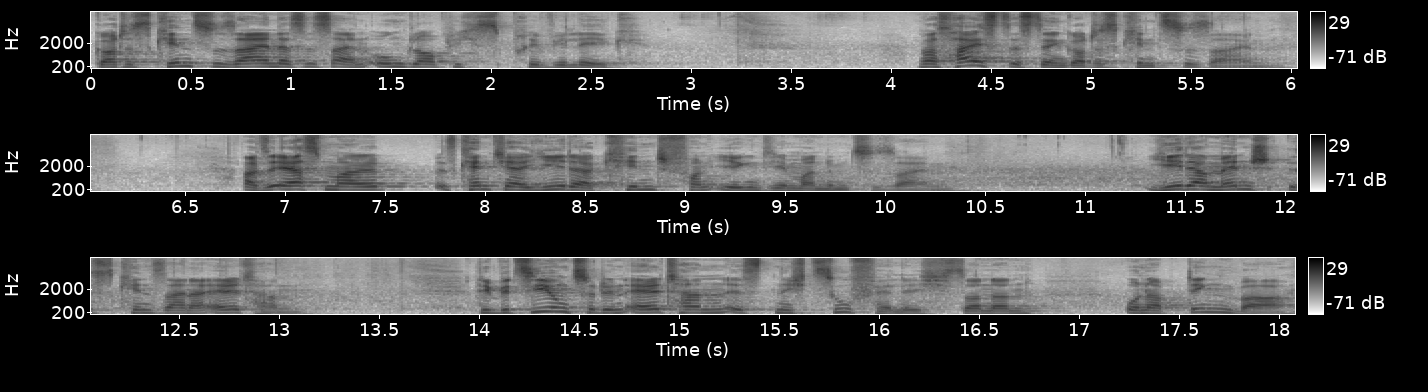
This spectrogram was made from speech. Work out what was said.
Gottes Kind zu sein, das ist ein unglaubliches Privileg. Was heißt es denn, Gottes Kind zu sein? Also erstmal, es kennt ja jeder Kind von irgendjemandem zu sein. Jeder Mensch ist Kind seiner Eltern. Die Beziehung zu den Eltern ist nicht zufällig, sondern unabdingbar.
